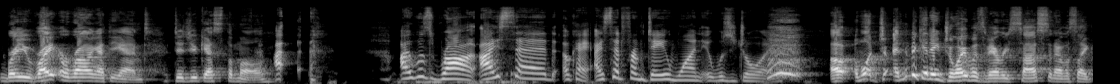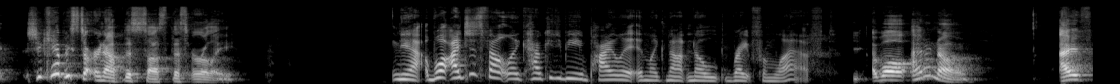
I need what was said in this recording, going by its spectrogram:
Were you right or wrong at the end? Did you guess the mole? I, I was wrong. I said okay. I said from day one it was joy. Uh, well, in the beginning, Joy was very sus, and I was like, she can't be starting out this sus this early. yeah. Well, I just felt like how could you be a pilot and like not know right from left? Well, I don't know. I've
